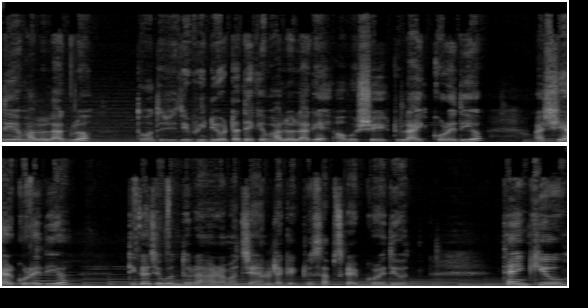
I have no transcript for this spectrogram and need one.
দিয়ে ভালো লাগল, তোমাদের যদি ভিডিওটা দেখে ভালো লাগে, অবশ্যই একটু লাইক করে দিও আর শেয়ার করে দিও। ঠিক আছে বন্ধুরা, আর আমার চ্যানেলটাকে একটু সাবস্ক্রাইব করে দিও। থ্যাংক ইউ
